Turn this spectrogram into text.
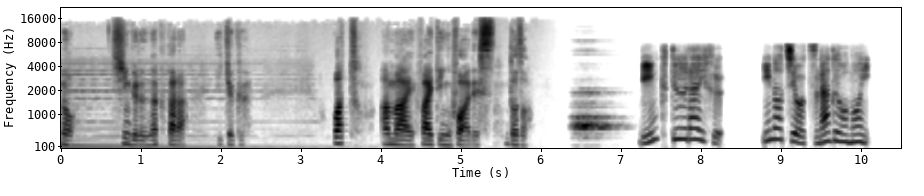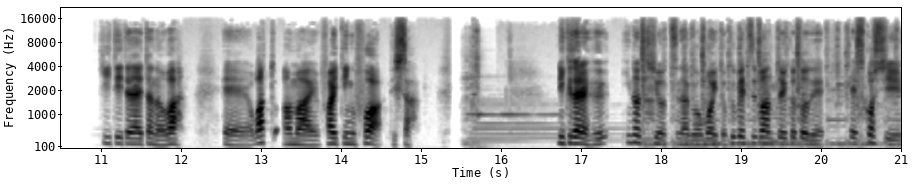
のシングルの中から1曲「What Am I Fighting For? です。どうぞ。 Link to Life 命をつなぐ思い聞いていただいたのは、えー、What Am I Fighting For? でした。 Link to Life 命をつなぐ思い特別版ということで、えー、少し、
